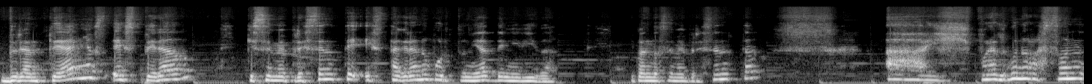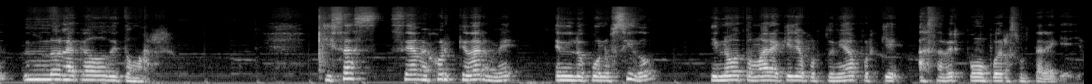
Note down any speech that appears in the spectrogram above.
Durante años he esperado que se me presente esta gran oportunidad de mi vida. Y cuando se me presenta, ay, por alguna razón no la acabo de tomar. Quizás sea mejor quedarme en lo conocido y no tomar aquella oportunidad porque a saber cómo puede resultar aquello.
